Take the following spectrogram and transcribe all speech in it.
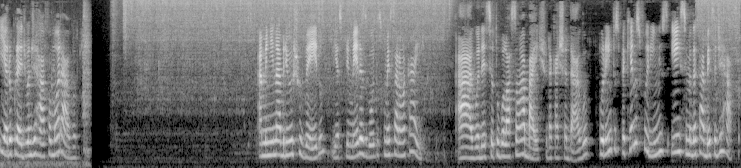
E era o prédio onde Rafa morava. A menina abriu o chuveiro e as primeiras gotas começaram a cair. A água desceu tubulação abaixo da caixa d'água, por entre os pequenos furinhos e em cima da cabeça de Rafa.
